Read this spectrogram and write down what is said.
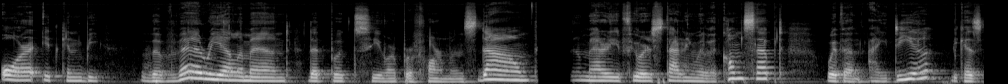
or it can be the very element that puts your performance down. No matter if you are starting with a concept, with an idea, because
